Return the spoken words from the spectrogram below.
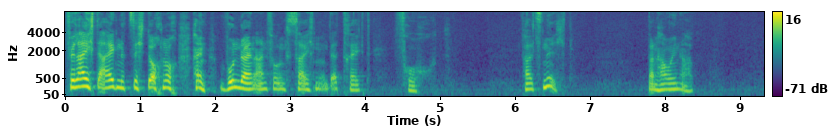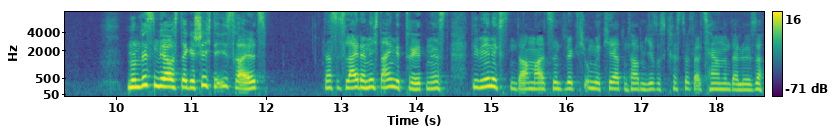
Vielleicht ereignet sich doch noch ein Wunder in Anführungszeichen und er trägt Frucht. Falls nicht, dann hau ihn ab. Nun wissen wir aus der Geschichte Israels, dass es leider nicht eingetreten ist. Die wenigsten damals sind wirklich umgekehrt und haben Jesus Christus als Herrn und Erlöser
